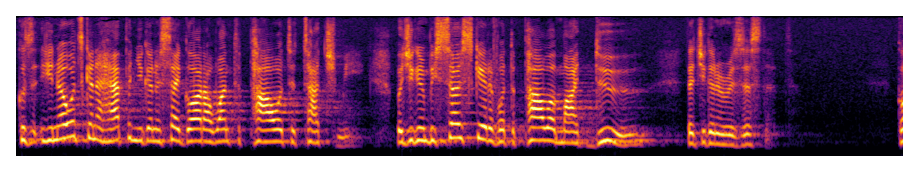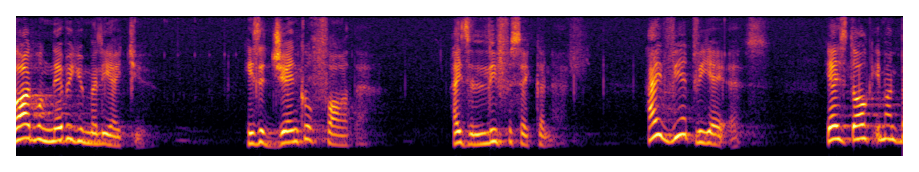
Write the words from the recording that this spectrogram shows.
Because you know what's going to happen? You're going to say, God, I want the power to touch me. But you're going to be so scared of what the power might do that you're going to resist it. God will never humiliate you. He's a gentle father. Hy's lief vir sy kinders. Hy weet wie jy is. Jy's dalk iemand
